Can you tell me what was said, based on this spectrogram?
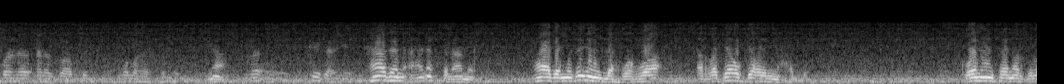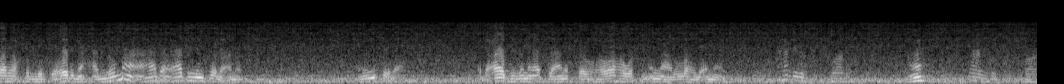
يقول أنا أنا باطل والله يغفر لي نعم. كيف يعني؟ هذا نفس العمل. هذا مزين له وهو الرجاء في غير محله. كون الانسان يرجو الله يغفر له في غير محله ما هذا هذا من سوء العمل. من سوء العمل. العاجز من اتبع نفسه وهواها وتمنى على الله الأمان. هذا باختصار ها؟ هذا باختصار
